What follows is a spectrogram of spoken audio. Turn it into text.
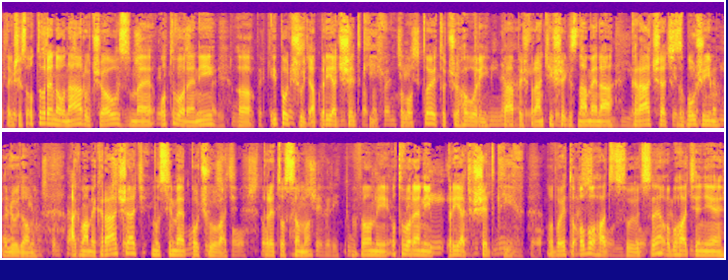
Takže s otvorenou náručou sme otvorení vypočuť a prijať všetkých, lebo to je to, čo hovorí pápež František, znamená kráčať s Božím ľudom. Ak máme kráčať, musíme počúvať. Preto som veľmi otvorený prijať všetkých, lebo je to obohacujúce, obohatenie.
